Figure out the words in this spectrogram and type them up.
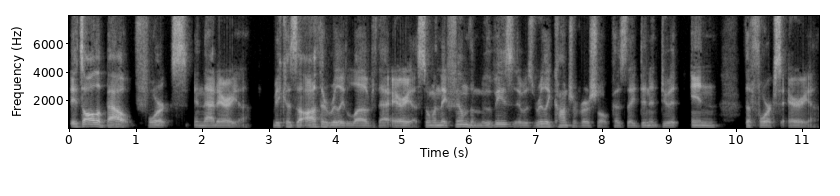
it's all about forks in that area because the author really loved that area. So when they filmed the movies, it was really controversial because they didn't do it in the forks area.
